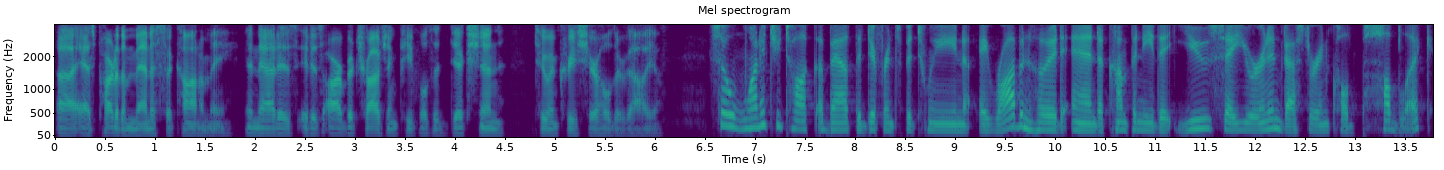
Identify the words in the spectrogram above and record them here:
uh, as part of the menace economy and that is it is arbitraging people's addiction to increase shareholder value so, why don't you talk about the difference between a Robinhood and a company that you say you're an investor in called Public?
